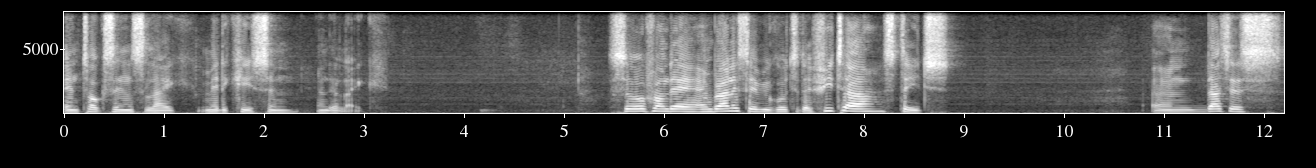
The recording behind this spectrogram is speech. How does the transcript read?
and toxins like medication and the like. So, from the embryonic stage, we go to the fetal stage and that is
